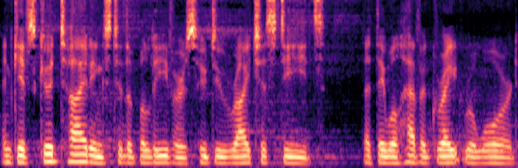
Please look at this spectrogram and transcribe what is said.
and gives good tidings to the believers who do righteous deeds, that they will have a great reward.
